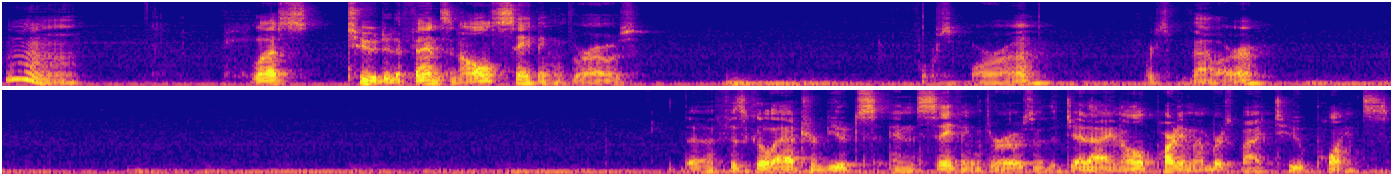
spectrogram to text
Hmm. Plus two to defense and all saving throws. Force Aura. Force Valor. The physical attributes and saving throws of the Jedi and all party members by two points.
